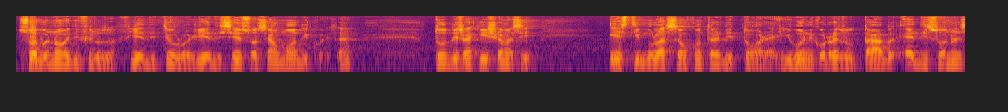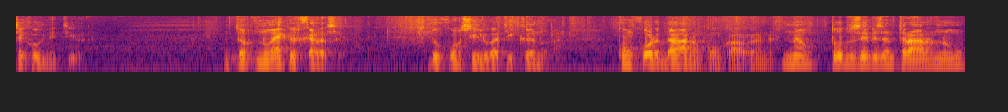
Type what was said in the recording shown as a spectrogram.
sob o nome de filosofia, de teologia, de ciência social, um monte de coisa. Né? Tudo isso aqui chama-se estimulação contraditória e o único resultado é dissonância cognitiva. Então, não é que os caras do Concílio Vaticano concordaram com Karl Rahner. Não, todos eles entraram num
